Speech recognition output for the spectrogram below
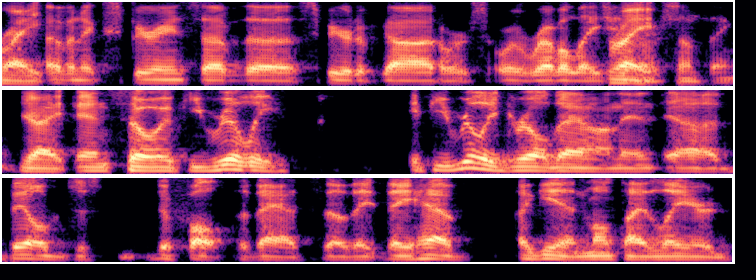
right. of an experience of the Spirit of God or, or revelation or something. Right. And so if you really if you really drill down and uh, they'll just default to that. So they, they have again multi-layered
